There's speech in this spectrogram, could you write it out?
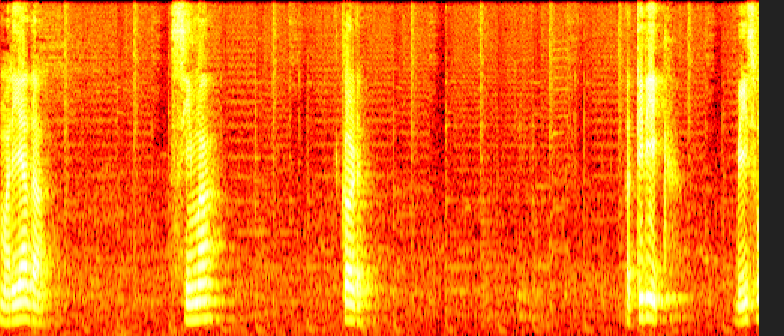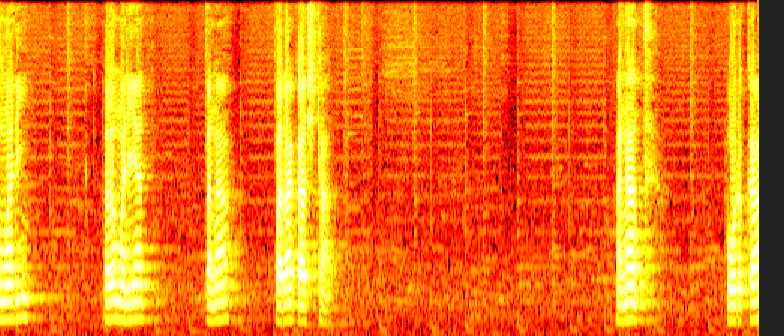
मर्यादा सीमा कड. अतिरेक बेसुमारी अमर्यादपणा पराकाष्ठा अनाथ पोरका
